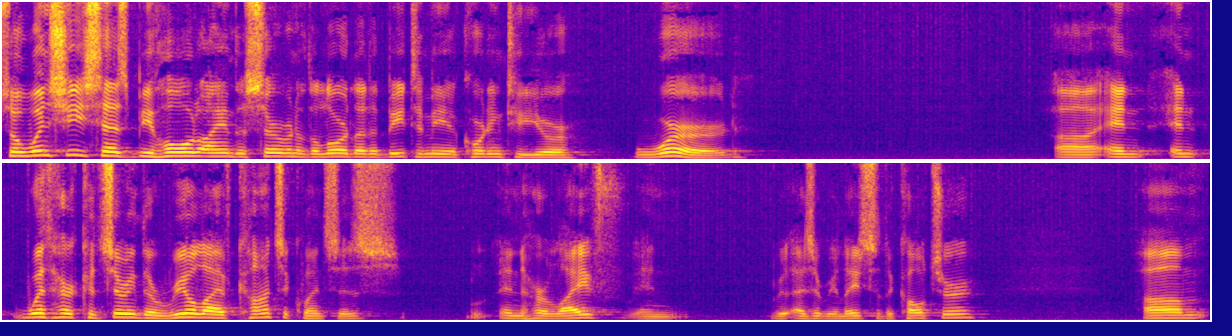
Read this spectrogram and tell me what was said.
So when she says, Behold, I am the servant of the Lord, let it be to me according to your word, uh, and, and with her considering the real life consequences in her life and as it relates to the culture, um,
